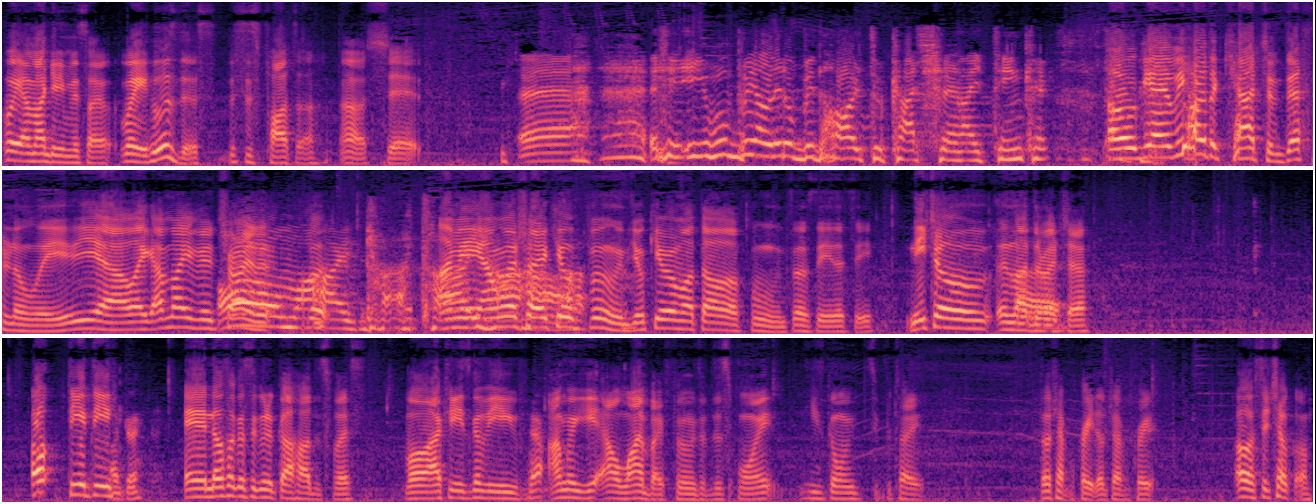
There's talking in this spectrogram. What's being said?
Wait, I'm not getting missile. Wait, who is this? This is Pata. Oh shit. Uh, it, will be a little bit hard to catch him, I think. Oh yeah, it'd be hard to catch him, definitely. Yeah, like I'm not even trying oh to. my but- god. I mean, I'm gonna try to kill. Foons. Yo quiero matar a Foons. Let's see, let's see. Nicho en la Uh, derecha. Oh, TNT. Okay. And no Toka Segura Kaha this place. Well, actually, he's gonna be. Yeah. I'm gonna get outlined by Foons at this point. He's going super tight. Don't trap a crate. Don't trap a crate. Oh, it's a Choco.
